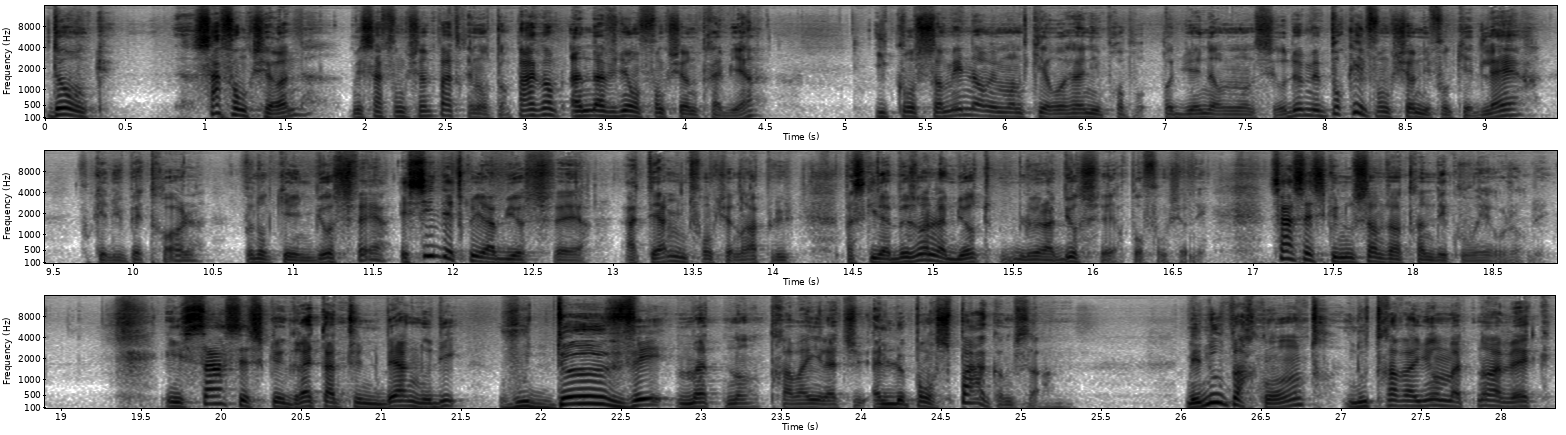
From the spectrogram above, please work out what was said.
Donc, ça fonctionne, mais ça ne fonctionne pas très longtemps. Par exemple, un avion fonctionne très bien, il consomme énormément de kérosène, il produit énormément de CO2, mais pour qu'il fonctionne, il faut qu'il y ait de l'air, il faut qu'il y ait du pétrole, il faut donc qu'il y ait une biosphère. Et s'il détruit la biosphère, à terme, il ne fonctionnera plus, parce qu'il a besoin de la, de la biosphère pour fonctionner. Ça, c'est ce que nous sommes en train de découvrir aujourd'hui. Et ça, c'est ce que Greta Thunberg nous dit, vous devez maintenant travailler là-dessus. Elle ne le pense pas comme ça. Mais nous, par contre, nous travaillons maintenant avec,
